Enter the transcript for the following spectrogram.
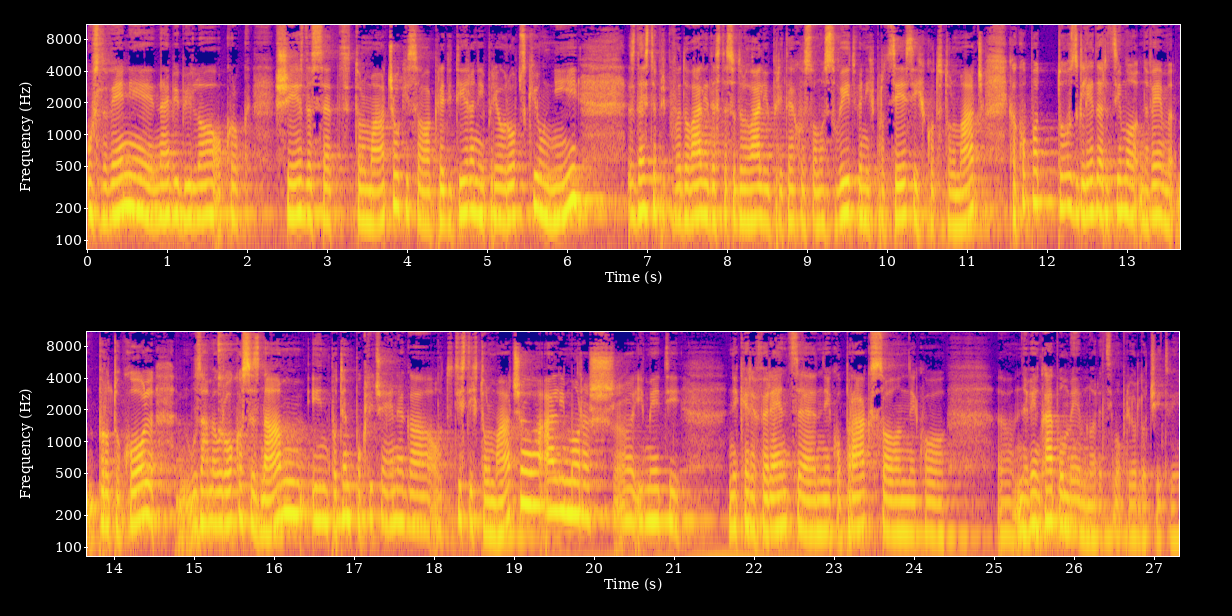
V Sloveniji naj bi bilo okrog 60 tolmačev, ki so akreditirani pri Evropski uniji. Zdaj ste pripovedovali, da ste sodelovali pri teh osamosvojitvenih procesih kot tolmač. Kako pa to zgleda, recimo, ne vem, protokol, vzame v roko seznam in potem pokliče enega od tistih tolmačev ali moraš uh, imeti neke reference, neko prakso, neko, uh, ne vem, kaj je pomembno recimo pri odločitvi.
